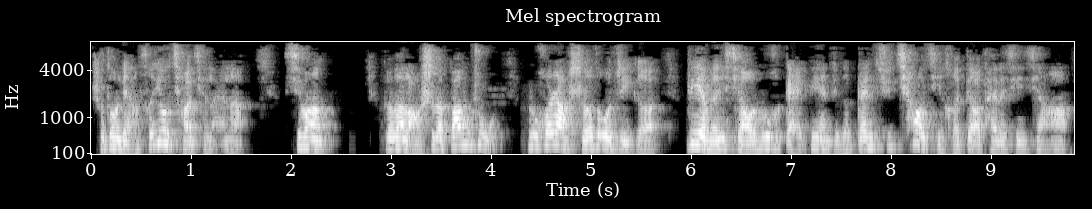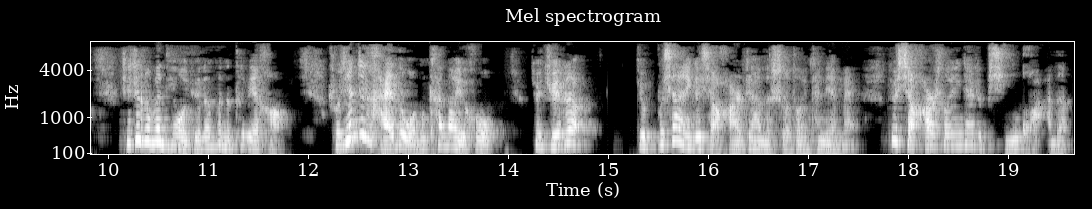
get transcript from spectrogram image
舌头两侧又翘起来了，希望得到老师的帮助。如何让舌头这个裂纹小？如何改变这个肝区翘起和掉胎的现象啊？其实这个问题我觉得问的特别好。首先这个孩子我们看到以后就觉着就不像一个小孩这样的舌头，你看见没？就小孩舌头应该是平滑的，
